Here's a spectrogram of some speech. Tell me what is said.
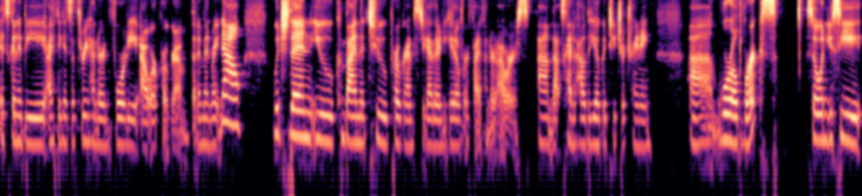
it's going to be, I think it's a 340 hour program that I'm in right now, which then you combine the two programs together and you get over 500 hours. Um, that's kind of how the yoga teacher training um, world works. So when you see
